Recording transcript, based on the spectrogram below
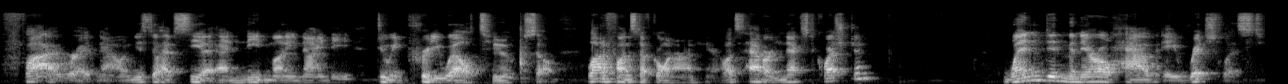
five right now. And we still have Sia and Need Money 90 doing pretty well too. So a lot of fun stuff going on here. Let's have our next question. When did Monero have a rich list?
